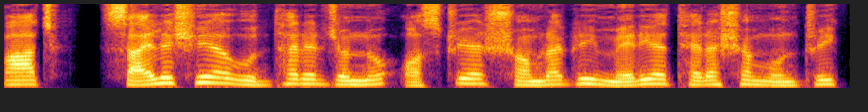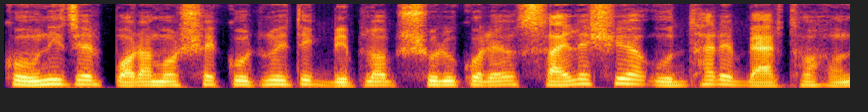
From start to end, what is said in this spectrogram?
পাঁচ সাইলেশিয়া উদ্ধারের জন্য অস্ট্রিয়ার সম্রাজ্ঞী মেরিয়া থেরাসা মন্ত্রী কৌনিজের পরামর্শে কূটনৈতিক বিপ্লব শুরু করেও সাইলেশিয়া উদ্ধারে ব্যর্থ হন,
